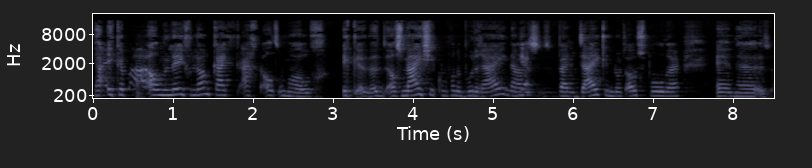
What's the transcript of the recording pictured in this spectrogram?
ja, ik heb al mijn leven lang kijk ik eigenlijk altijd omhoog. Ik, als meisje, ik kom van de boerderij, nou, Ja. dus bij de dijk in de Noordoostpolder. En eh, het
